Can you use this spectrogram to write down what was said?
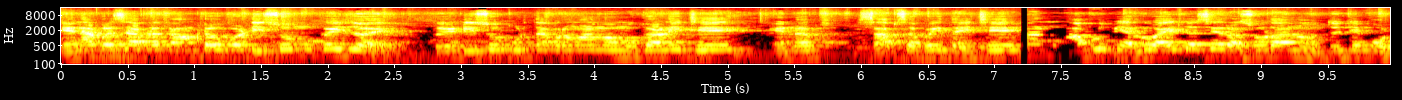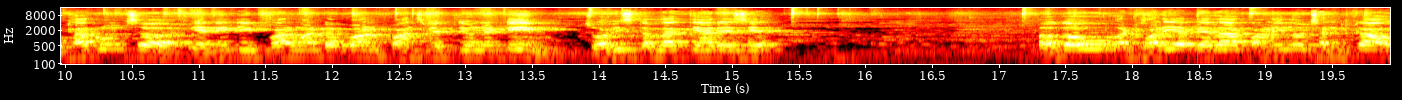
એના પછી આપણે કાઉન્ટર ઉપર ડીશો મુકાઈ જાય તો એ ડીશો પૂરતા પ્રમાણમાં મુકાણી છે, એનો સાફ સફાઈ થઈ છે. આપણું પહેલું આવી જશે રસોડાનું. તો જે કોઠાર રૂમ છે, એની દેખભાળ માટે પણ પાંચ વ્યક્તિઓની ટીમ ચોવીસ કલાક ત્યાં રહેશે. અગાઉ અઠવાડિયા પહેલાં પાણીનો છંટકાવ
